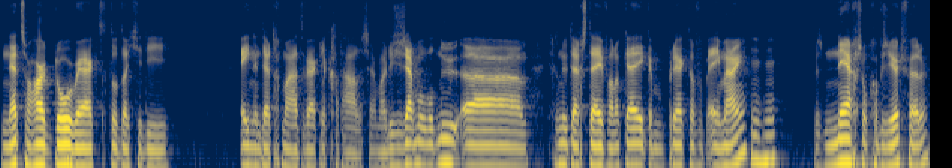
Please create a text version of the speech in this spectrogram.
net zo hard doorwerkt totdat je die 31 maart werkelijk gaat halen, zeg maar. Dus je zegt bijvoorbeeld nu, je zegt nu tegen Stefan, oké, ik heb een project af op 1 mei. Mhm. Dus nergens op gebaseerd verder.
